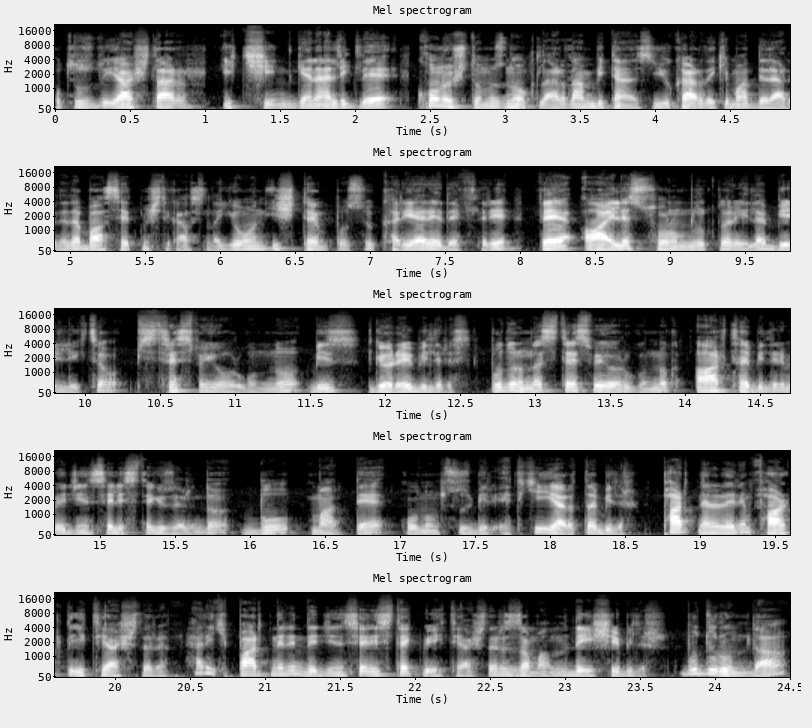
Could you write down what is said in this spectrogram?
30'lu yaşlar için genellikle konuştuğumuz noktalardan bir tanesi. Yukarıdaki maddelerde de bahsetmiştik aslında. Yoğun iş temposu, kariyer hedefleri ve aile sorumluluklarıyla birlikte stres ve yorgunluğu biz görebiliriz. Bu durumda stres ve yorgunluk artabilir ve cinsel istek üzerinde bu madde olumsuz bir etki yaratabilir. Partnerlerin farklı ihtiyaçları. Her iki partnerin de cinsel istek ve ihtiyaçları zamanla değişebilir. Bu durumda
